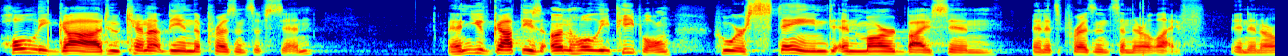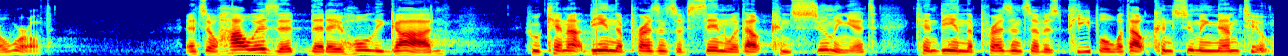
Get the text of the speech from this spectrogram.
holy God who cannot be in the presence of sin. And you've got these unholy people who are stained and marred by sin and its presence in their life and in our world. And so, how is it that a holy God who cannot be in the presence of sin without consuming it can be in the presence of his people without consuming them too?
